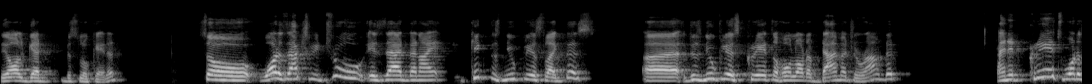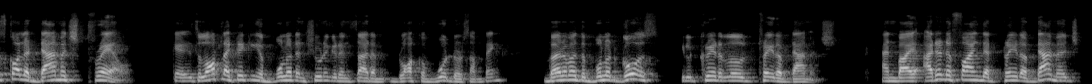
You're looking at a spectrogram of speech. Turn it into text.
They all get dislocated. So what is actually true is that when I kick this nucleus like this, uh, this nucleus creates a whole lot of damage around it. And it creates what is called a damage trail. Okay, it's a lot like taking a bullet and shooting it inside a block of wood or something. Wherever the bullet goes, it'll create a little trail of damage. And by identifying that trail of damage,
